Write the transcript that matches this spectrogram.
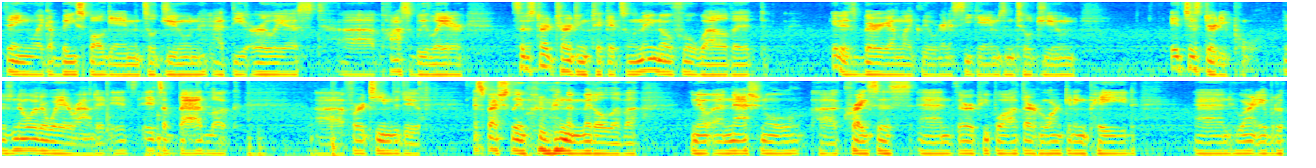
thing like a baseball game until June at the earliest, uh, possibly later. So to start charging tickets when they know full well that it is very unlikely we're going to see games until June, it's just dirty pool. There's no other way around it. It's it's a bad look uh, for a team to do, especially when we're in the middle of a you know a national uh, crisis and there are people out there who aren't getting paid and who aren't able to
